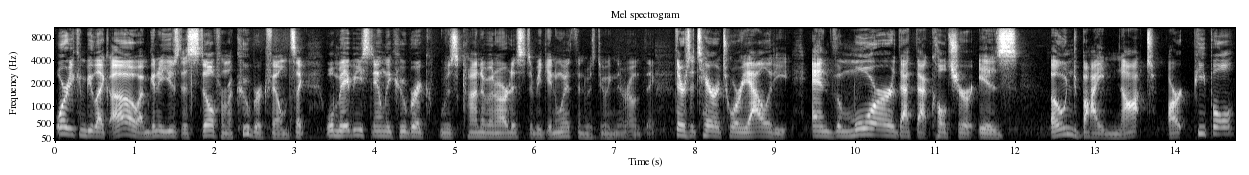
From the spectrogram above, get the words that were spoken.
or you can be like, oh, I'm going to use this still from a Kubrick film. It's like, well, maybe Stanley Kubrick was kind of an artist to begin with and was doing their own thing. There's a territoriality. And the more that that culture is owned by not art people,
